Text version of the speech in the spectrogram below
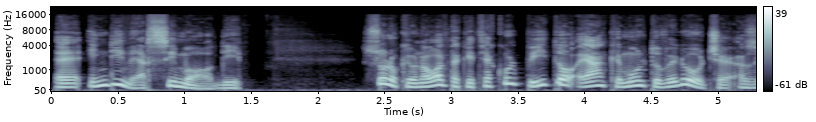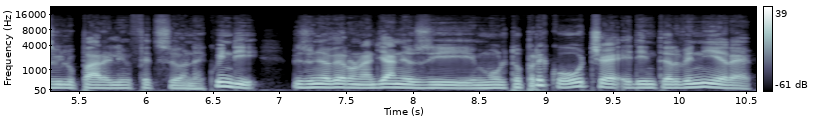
eh, in diversi modi. Solo che una volta che ti ha colpito è anche molto veloce a sviluppare l'infezione, quindi bisogna avere una diagnosi molto precoce ed intervenire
